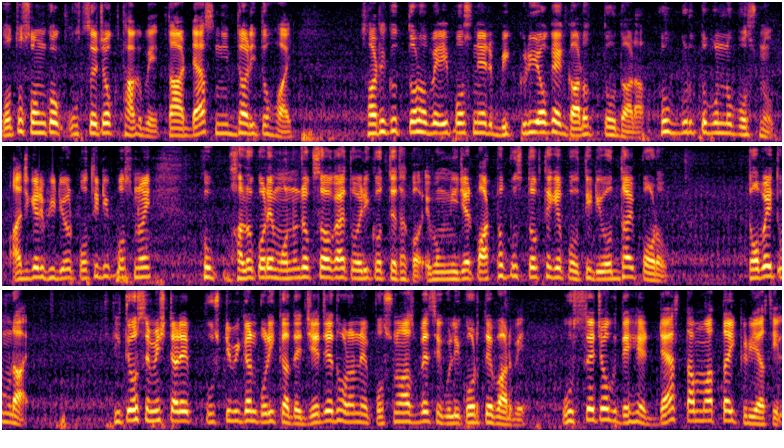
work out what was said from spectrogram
কত সংখ্যক উৎসেচক থাকবে? তা ড্যাশ নির্ধারিত হয়। সঠিক উত্তর হবে এই প্রশ্নের বিক্রিয়কে গাঢ়ত্ব দ্বারা। খুব গুরুত্বপূর্ণ প্রশ্ন। আজকের ভিডিওর প্রতিটি প্রশ্নই খুব ভালো করে মনোযোগ সহকারে তৈরি করতে থাকো এবং নিজের পাঠ্যপুস্তক থেকে প্রতিটি অধ্যায় পড়ো। তবেই তোমরা তৃতীয় সেমিস্টারে পুষ্টিবিজ্ঞান পরীক্ষাতে যে যে ধরনের প্রশ্ন আসবে সেগুলি করতে পারবে। উৎসেচক দেহের ড্যাশ তাপমাত্রায় ক্রিয়াশীল।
